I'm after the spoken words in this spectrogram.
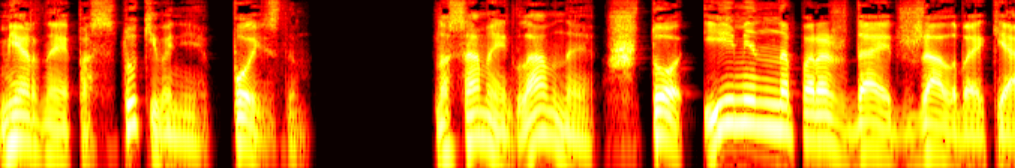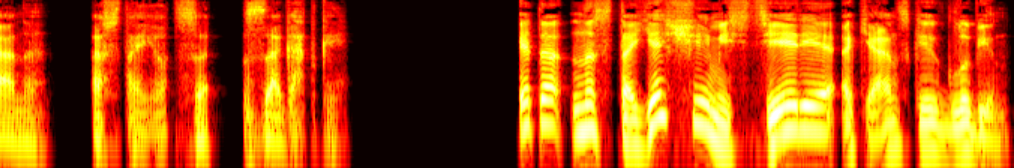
мерное постукивание — поездом. Но самое главное, что именно порождает жалобы океана, остается загадкой. «Это настоящая мистерия океанских глубин», —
